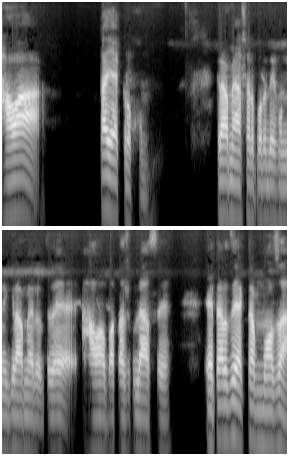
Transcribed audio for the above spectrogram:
হাওয়াটাই একরকম। গ্রামে আসার পরে দেখুন, এই গ্রামের যে হাওয়া বাতাসগুলো আছে, এটার যে একটা মজা,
